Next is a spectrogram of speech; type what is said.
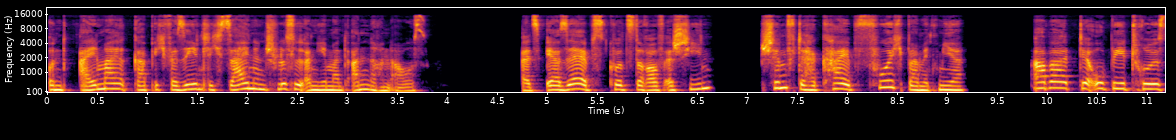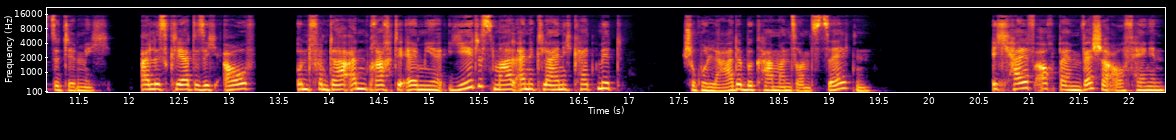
und einmal gab ich versehentlich seinen Schlüssel an jemand anderen aus. Als er selbst kurz darauf erschien, schimpfte Herr Keib furchtbar mit mir, aber der OB tröstete mich, alles klärte sich auf, und von da an brachte er mir jedes Mal eine Kleinigkeit mit. Schokolade bekam man sonst selten. Ich half auch beim Wäscheaufhängen.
